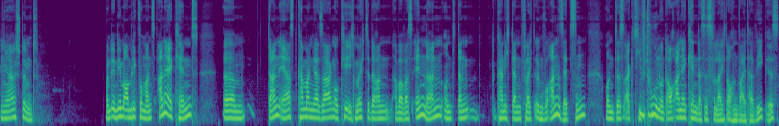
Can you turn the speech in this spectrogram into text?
Ja, stimmt. Und in dem Augenblick, wo man es anerkennt, ähm, dann erst kann man ja sagen, okay, ich möchte daran aber was ändern und dann kann ich dann vielleicht irgendwo ansetzen und das aktiv mhm. tun und auch anerkennen, dass es vielleicht auch ein weiter Weg ist.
